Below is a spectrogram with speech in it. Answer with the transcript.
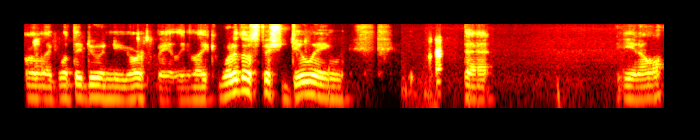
or like what they do in New York, Bailey. Like, what are those fish doing that, you know?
